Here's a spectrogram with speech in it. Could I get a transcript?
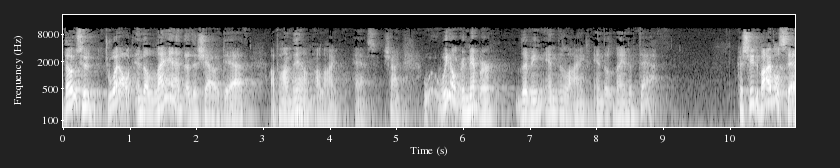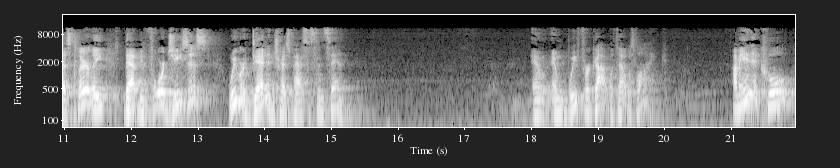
those who dwelt in the land of the shadow of death, upon them a light has shined. We don't remember living in the light in the land of death. Because, see, the Bible says clearly that before Jesus, we were dead in trespasses and sin. And, and we forgot what that was like. I mean, isn't it cool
